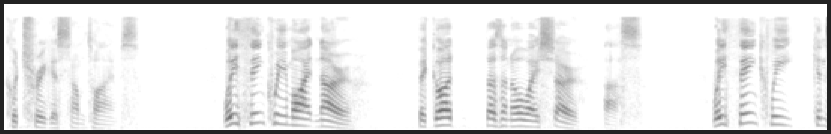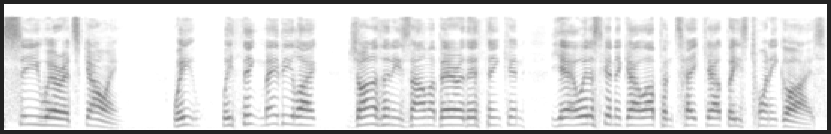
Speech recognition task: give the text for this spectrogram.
could trigger sometimes. We think we might know, but God doesn't always show us. We think we can see where it's going. We, we think maybe like Jonathan, his armor bearer, they're thinking, yeah, we're just going to go up and take out these 20 guys.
